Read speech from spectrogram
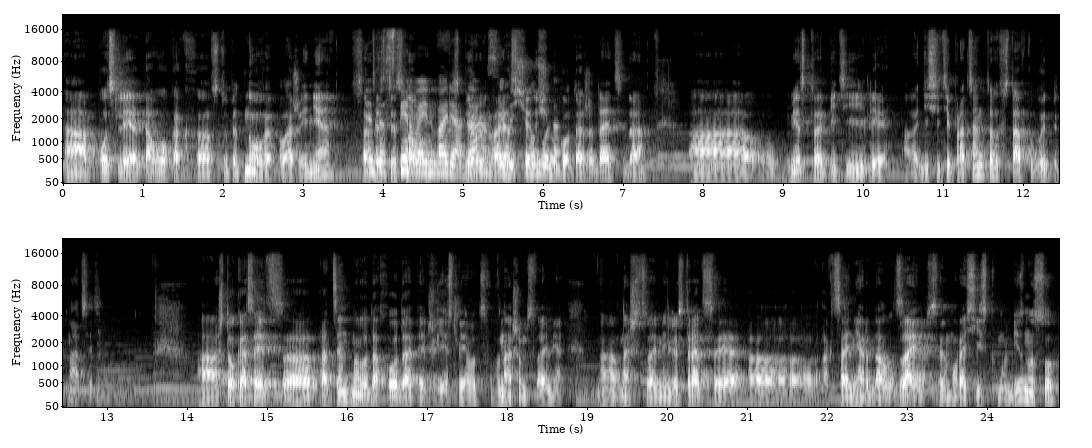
А после того, как э, вступит новое положение, в соответствии Это с 1 с новым, января, с 1 да, января следующего, следующего года. года ожидается, да. А вместо 5 или 10% а, ставка будет 15. А что касается процентного дохода, опять же, если вот в нашем с вами в нашей с вами иллюстрации акционер дал займ своему российскому бизнесу,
